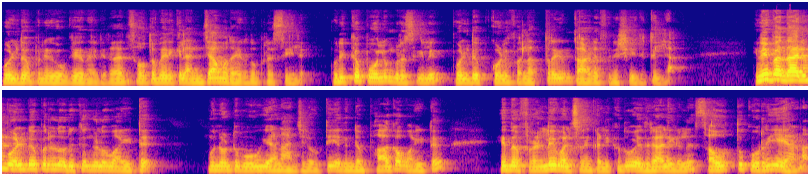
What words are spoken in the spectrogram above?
വേൾഡ് കപ്പിന് യോഗ്യത നേടിയത്. അതായത് സൗത്ത് അമേരിക്കയിൽ അഞ്ചാമതായിരുന്നു ബ്രസീൽ ഒരിക്കൽ പോലും ബ്രസീൽ വേൾഡ് കപ്പ് ക്വാളിഫയറിൽ അത്രയും താഴെ ഫിനിഷ് ചെയ്തിട്ടില്ല. ഇനിയിപ്പോൾ എന്തായാലും വേൾഡ് കപ്പിനുള്ള ഒരുക്കങ്ങളുമായിട്ട് മുന്നോട്ട് പോവുകയാണ് ആഞ്ചലോട്ടി അതിന്റെ ഭാഗമായിട്ട് ഇന്ന് ഫ്രണ്ട്ലി മത്സരം കളിക്കുന്നു. എതിരാളികൾ സൗത്ത് കൊറിയയാണ്.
